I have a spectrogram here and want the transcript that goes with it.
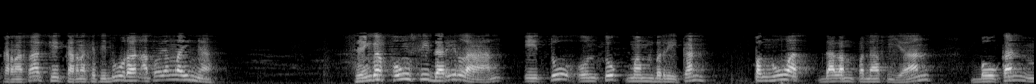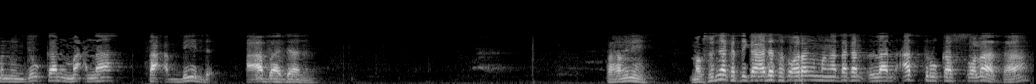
karena sakit, karena ketiduran, atau yang lainnya. Sehingga fungsi dari lan itu untuk memberikan penguat dalam penafian, bukan menunjukkan makna ta'bid abadan. Paham ini? Maksudnya ketika ada seseorang yang mengatakan lan atrukas solata,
